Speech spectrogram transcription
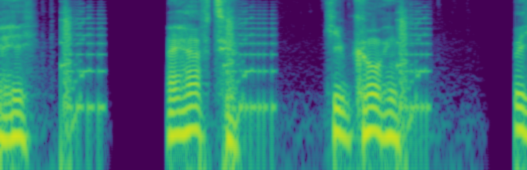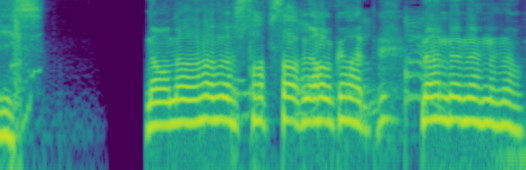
I I have to keep going. Please. No, no, no, no, stop, stop, no, God. No, no, no, no, no.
